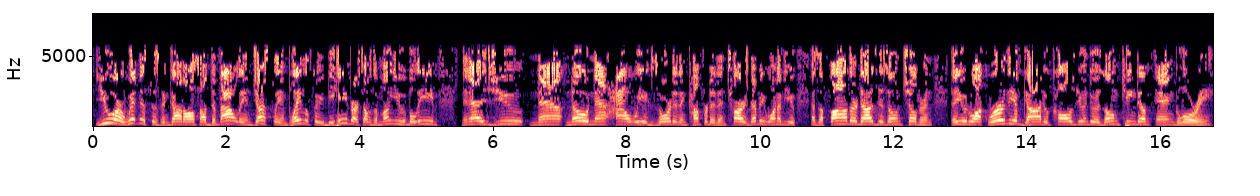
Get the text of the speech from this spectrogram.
You are witnesses in God also devoutly and justly and blamelessly we behaved ourselves among you who believe. And as you now know now how we exhorted and comforted and charged every one of you, as a father does his own children, that you would walk worthy of God who calls you into his own kingdom and glory.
